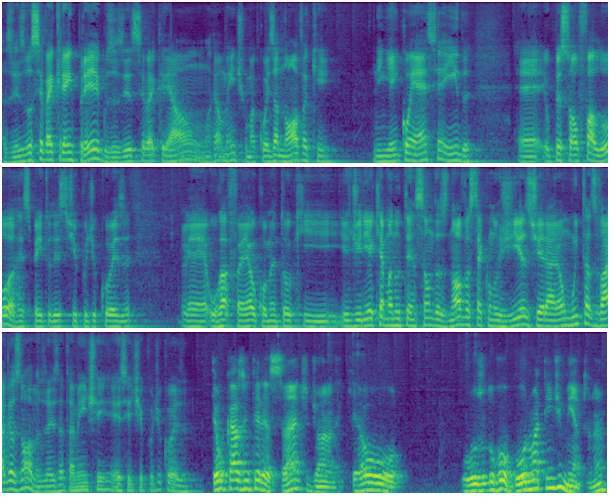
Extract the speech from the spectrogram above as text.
Às vezes você vai criar empregos, às vezes você vai criar um, realmente uma coisa nova que ninguém conhece ainda. É, o pessoal falou a respeito desse tipo de coisa. É, o Rafael comentou que eu diria que a manutenção das novas tecnologias gerarão muitas vagas novas. É exatamente esse tipo de coisa. Tem um caso interessante, Jonathan, que é o o uso do robô no atendimento, né?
